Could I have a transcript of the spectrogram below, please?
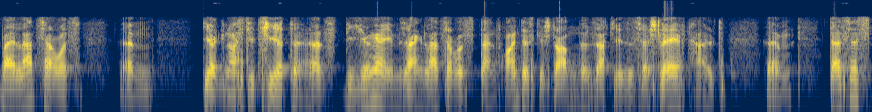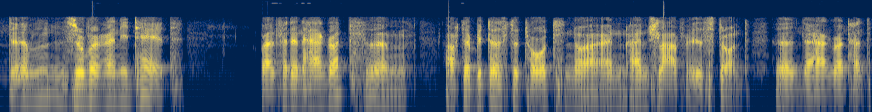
bei Lazarus ähm, diagnostiziert. Als die Jünger ihm sagen, Lazarus, dein Freund ist gestorben, dann sagt Jesus, er schläft halt. Ähm, das ist ähm, Souveränität, weil für den Herrgott ähm, auch der bitterste Tod nur ein, ein Schlaf ist und äh, der Herrgott hat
